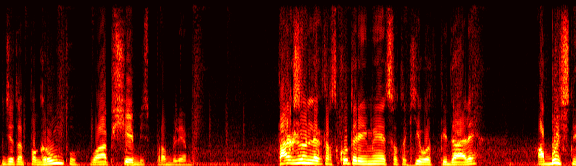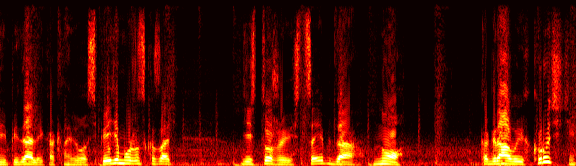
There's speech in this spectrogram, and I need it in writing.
где-то по грунту, вообще без проблем. Также на электроскутере имеются такие вот педали. Обычные педали, как на велосипеде, можно сказать. Здесь тоже есть цепь, да, но когда вы их крутите,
